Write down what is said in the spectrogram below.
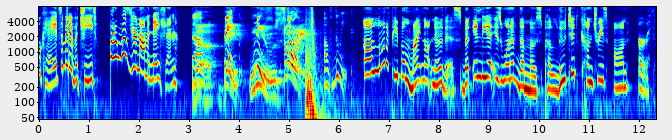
Okay, it's a bit of a cheat, but it was your nomination. The big news story. of the week. A lot of people might not know this, but India is one of the most polluted countries on earth.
